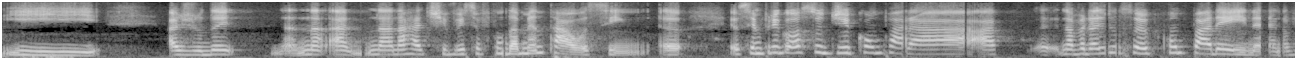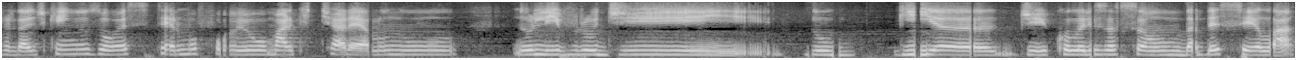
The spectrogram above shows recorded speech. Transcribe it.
E ajuda na, na, narrativa isso é fundamental, assim. Eu sempre gosto de comparar. A, na verdade, não sou eu que comparei, né? Na verdade, quem usou esse termo foi o Mark Tiarello no, no livro de. do guia de colorização da DC lá.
